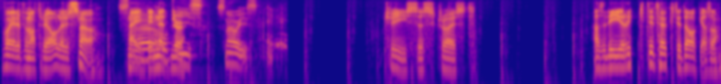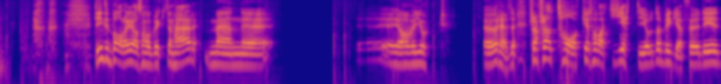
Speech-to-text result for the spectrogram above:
Vad är det för material? Är det snö? Nej, det är Snö nether. och is. Snö och is. Jesus Christ. Alltså det är ju riktigt högt i tak alltså. Det är inte bara jag som har byggt den här, men eh, jag har väl gjort över hälften. Framförallt taket har varit jättejobbigt att bygga för det är,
